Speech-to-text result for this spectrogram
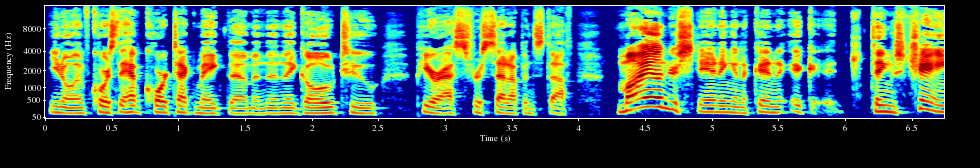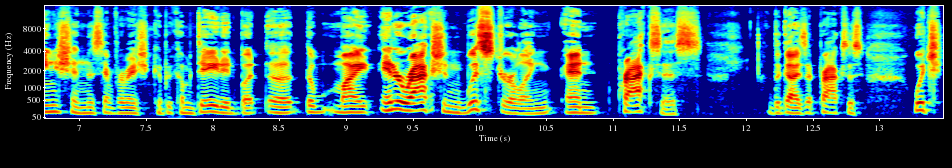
you know, of course, they have Cortec make them, and then they go to PRS for setup and stuff. My understanding, and again, it, things change, and this information could become dated, but the, the my interaction with Sterling and Praxis, the guys at Praxis, which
